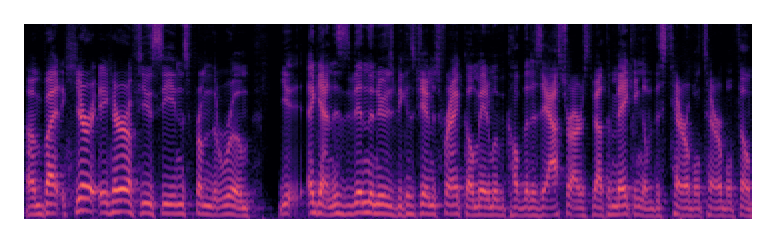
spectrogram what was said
Um, but here here are a few scenes from the room. You, again, this has been the news because James Franco made a movie called The Disaster Artist about the making of this terrible, terrible film.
